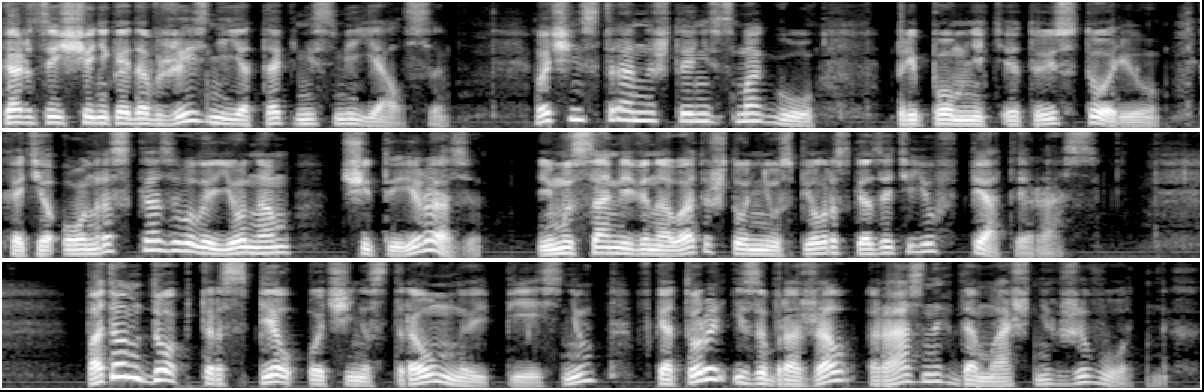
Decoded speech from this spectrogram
Кажется, еще никогда в жизни я так не смеялся. Очень странно, что я не смогу припомнить эту историю, хотя он рассказывал ее нам четыре раза, и мы сами виноваты, что он не успел рассказать ее в пятый раз. Потом доктор спел очень остроумную песню, в которой изображал разных домашних животных.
